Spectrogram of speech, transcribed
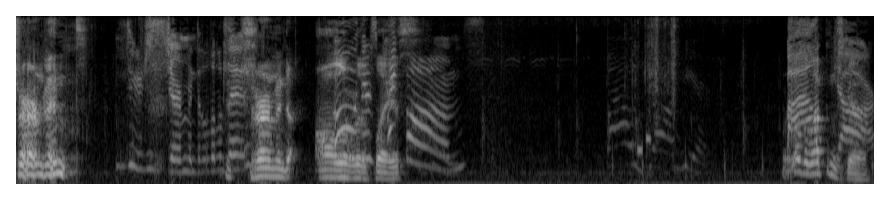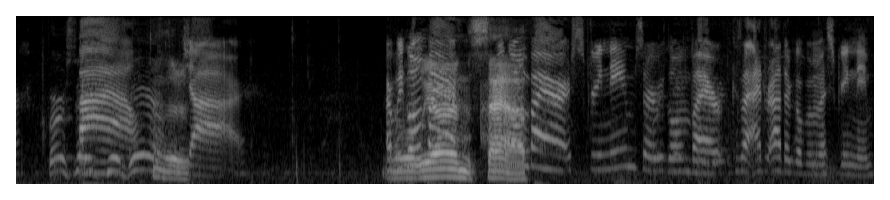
Germaned You just Germaned a little bit. Germaned all oh, over the there's place. pipe bombs. Where'd all the Bow weapons go? jar. First aid Bow kit. Oh, jar. Are we Well, going we by are our, in the Are we going by our screen names, or are we going by our? Because I'd rather go by my screen name.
